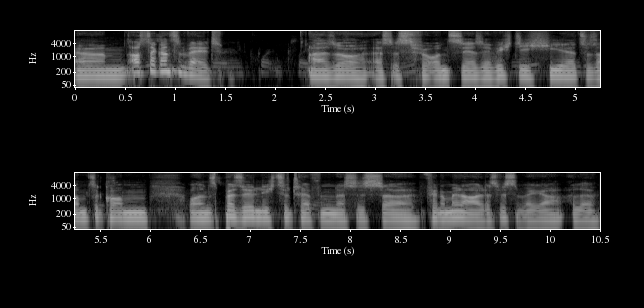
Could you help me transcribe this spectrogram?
ähm, aus der ganzen Welt. Also es ist für uns sehr, sehr wichtig, hier zusammenzukommen, uns persönlich zu treffen. Das ist äh, phänomenal, das wissen wir ja alle.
